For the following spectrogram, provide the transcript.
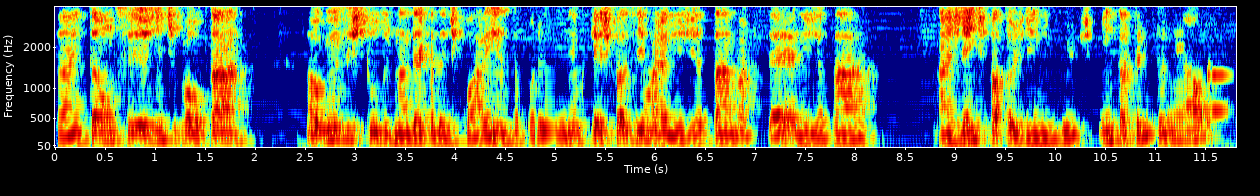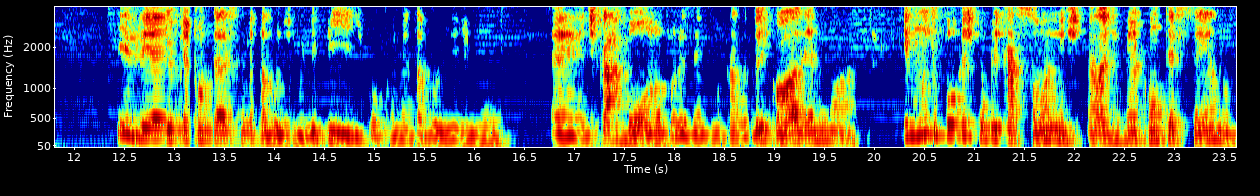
Tá? Então, se a gente voltar alguns estudos na década de 40, por exemplo, que eles faziam era injetar bactéria, injetar agentes patogênicos intraperitoneal e ver o que acontece com o metabolismo lipídico, com o metabolismo é, de carbono, por exemplo, no caso da glicose e aminoácidos. E muito poucas publicações elas vêm acontecendo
